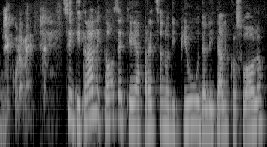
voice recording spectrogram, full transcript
mm. sicuramente. Senti, tra le cose che apprezzano di più dell'italico suolo?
